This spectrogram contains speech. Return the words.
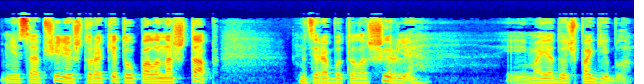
мне сообщили, что ракета упала на штаб, где работала Ширли, и моя дочь погибла.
